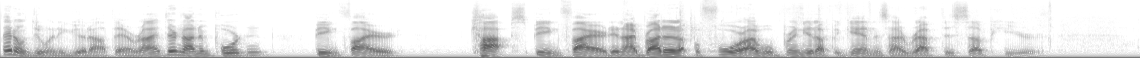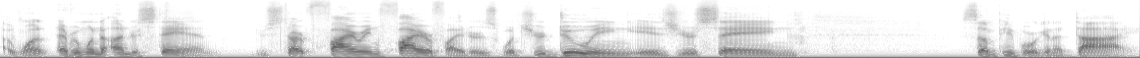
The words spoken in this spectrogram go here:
they don't do any good out there, right? They're not important. Being fired, cops being fired. And I brought it up before. I will bring it up again as I wrap this up here. I want everyone to understand you start firing firefighters, what you're doing is you're saying some people are going to die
